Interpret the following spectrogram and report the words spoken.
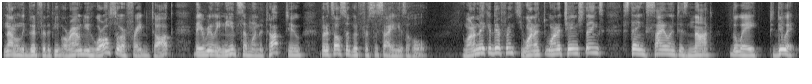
not only good for the people around you who are also afraid to talk, they really need someone to talk to, but it's also good for society as a whole. You want to make a difference? You want to, you want to change things? Staying silent is not the way to do it.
